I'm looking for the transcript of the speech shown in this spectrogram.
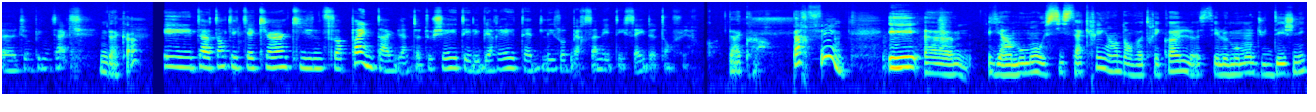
euh, jumping jack. D'accord. Et tu attends qu'il y ait quelqu'un qui ne soit pas une tag vienne te toucher, tu es libéré, t'aides les autres personnes et tu essayes de t'enfuir. D'accord. Parfait. Et euh, il y a un moment aussi sacré hein, dans votre école, c'est le moment du déjeuner.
